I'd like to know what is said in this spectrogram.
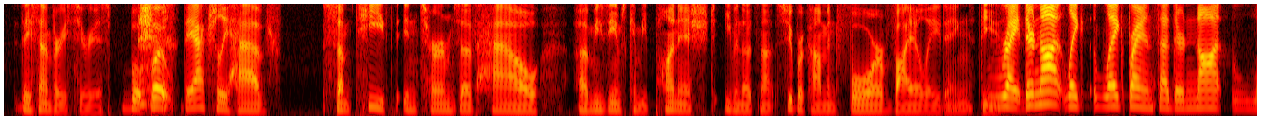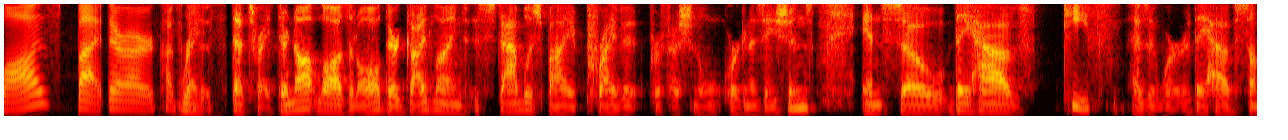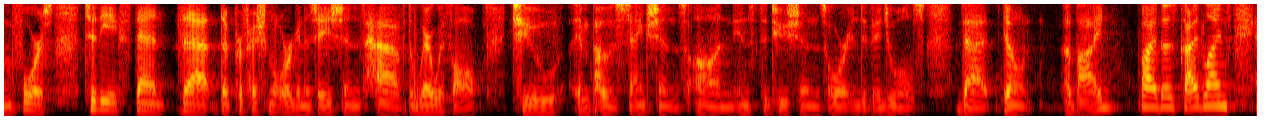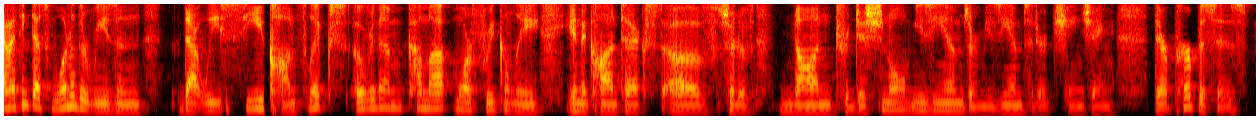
They sound very serious, but, but they actually have some teeth in terms of how uh, museums can be punished, even though it's not super common, for violating these. Right. They're not like like Brian said. They're not laws, but there are consequences. Right. That's right. They're not laws at all. They're guidelines established by private professional organizations, and so they have teeth, as it were. They have some force to the extent that the professional organizations have the wherewithal to impose sanctions on institutions or individuals that don't abide by those guidelines. And I think that's one of the reasons that we see conflicts over them come up more frequently in the context of sort of non-traditional museums or museums that are changing their purposes.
